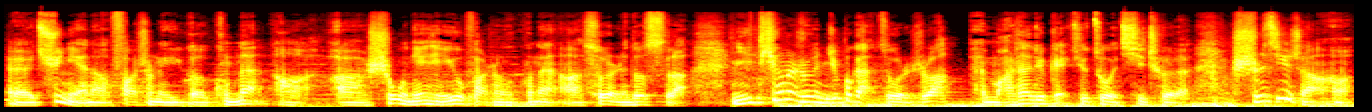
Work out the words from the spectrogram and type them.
呃，去年呢。发生了一个空难啊啊！十五年前又发生了空难啊！所有人都死了。你听的时候你就不敢坐了是吧？哎，马上就改去坐汽车了。实际上啊，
